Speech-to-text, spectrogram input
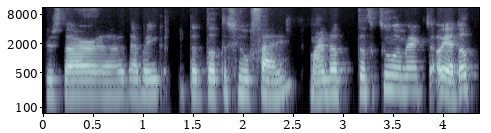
Dus daar, uh, daar ben ik, dat, dat is heel fijn. Maar dat, dat ik toen wel merkte, oh ja, dat,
